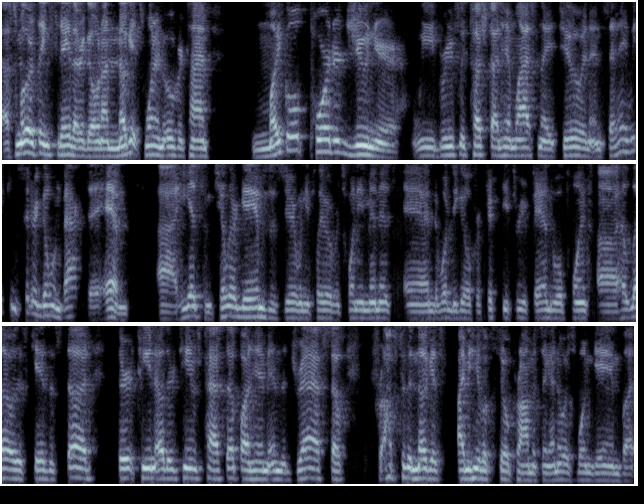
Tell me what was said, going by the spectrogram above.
Uh, some other things today that are going on. Nuggets won in overtime. Michael Porter Jr. We briefly touched on him last night too, and, and said, hey, we consider going back to him. Uh, he had some killer games this year when he played over 20 minutes, and what did he go for 53 FanDuel points? Uh, hello, this kid's a stud. 13 other teams passed up on him in the draft, so props to the Nuggets. I mean, he looks so promising. I know it's one game, but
